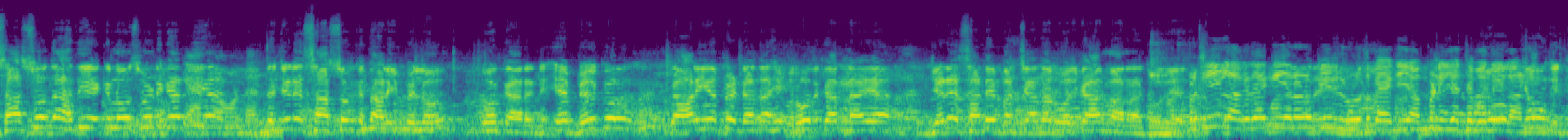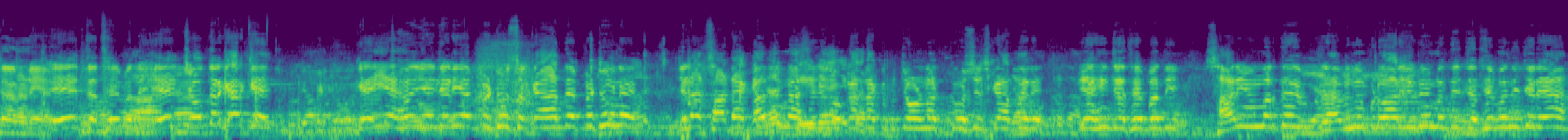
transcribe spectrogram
710 ਦੀ ਇੱਕ ਅਨਾਉਂਸਮੈਂਟ ਕਰਤੀ ਆ ਤੇ ਜਿਹੜੇ 741 ਪਹਿਲੋਂ ਉਹ ਕਰ ਰਹੇ ਨੇ। ਇਹ ਬਿਲਕੁਲ ਕਾਲੀਆਂ ਭੇਡਾਂ ਦਾ ਹੀ ਵਿਰੋਧ ਕਰਨ ਆਏ ਆ ਜਿਹੜੇ ਸਾਡੇ ਬੱਚਿਆਂ ਦਾ ਰੋਜ਼ਗਾਰ ਮਾਰਨਾ ਚਾਹੁੰਦੇ ਆ। ਪਰ ਕੀ ਲੱਗਦਾ ਕਿ ਇਹਨਾਂ ਨੂੰ ਕੀ ਜ਼ਰੂਰਤ ਪੈ ਗਈ ਆਪਣੀ ਜਥੇਬੰਦੀ ਕਿਉਂ ਲਾਣੀ ਕੀਤਾ ਇਹਨਾਂ ਨੇ ਇਹ? ਇਹ ਜਥੇਬੰਦੀ ਇਹ ਚੌਧਰ ਕਰਕੇ। ਕਈ ਇਹੋ ਜਿਹੀਆਂ ਜਿਹੜੀਆਂ ਪਿੱਠੂ ਸਰਕਾਰ ਦੇ ਪਿੱਠੂ ਨੇ ਜਿਹੜਾ ਸਾਡਾ ਗਲਤ ਮੈਸੇਜ ਲੋਕਾਂ ਤੱਕ ਪਹੁੰਚਾਉਣ ਦੀ ਕੋਸ਼ਿਸ਼ ਕਰਦੇ ਨੇ ਕਿ ਅਸੀਂ ਜਥੇਬੰਦੀ। ਸਾਰੀ ਉਮਰ ਤੇ ਰੈਵਨਿਊ ਪਟਵਾਰ ਯੂਨੀਅਨ ਦੀ ਜਥੇਬੰਦੀ 'ਚ ਰਿਹਾ।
